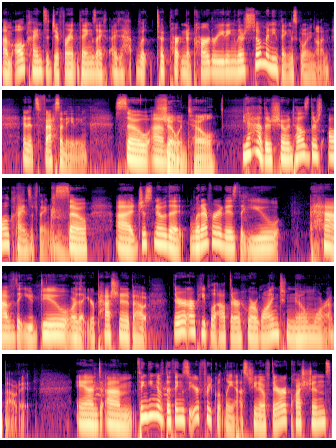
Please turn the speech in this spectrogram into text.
um, all kinds of different things. I, I ha- took part in a card reading. There's so many things going on, and it's fascinating. So um, Show and tell. yeah, there's show and tells. There's all kinds of things. So uh, just know that whatever it is that you have, that you do, or that you're passionate about, there are people out there who are wanting to know more about it. And um, thinking of the things that you're frequently asked, you know, if there are questions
